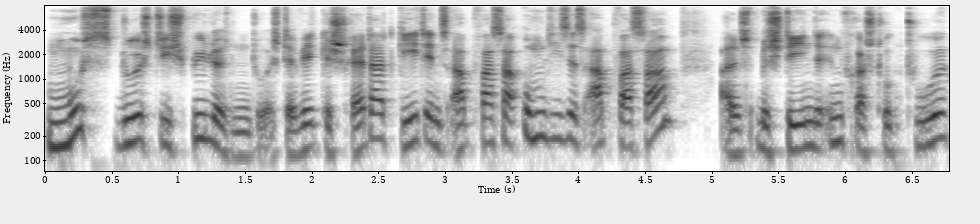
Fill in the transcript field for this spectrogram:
muss durch die Spüle hindurch. Der wird geschreddert, geht ins Abwasser, um dieses Abwasser als bestehende Infrastruktur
